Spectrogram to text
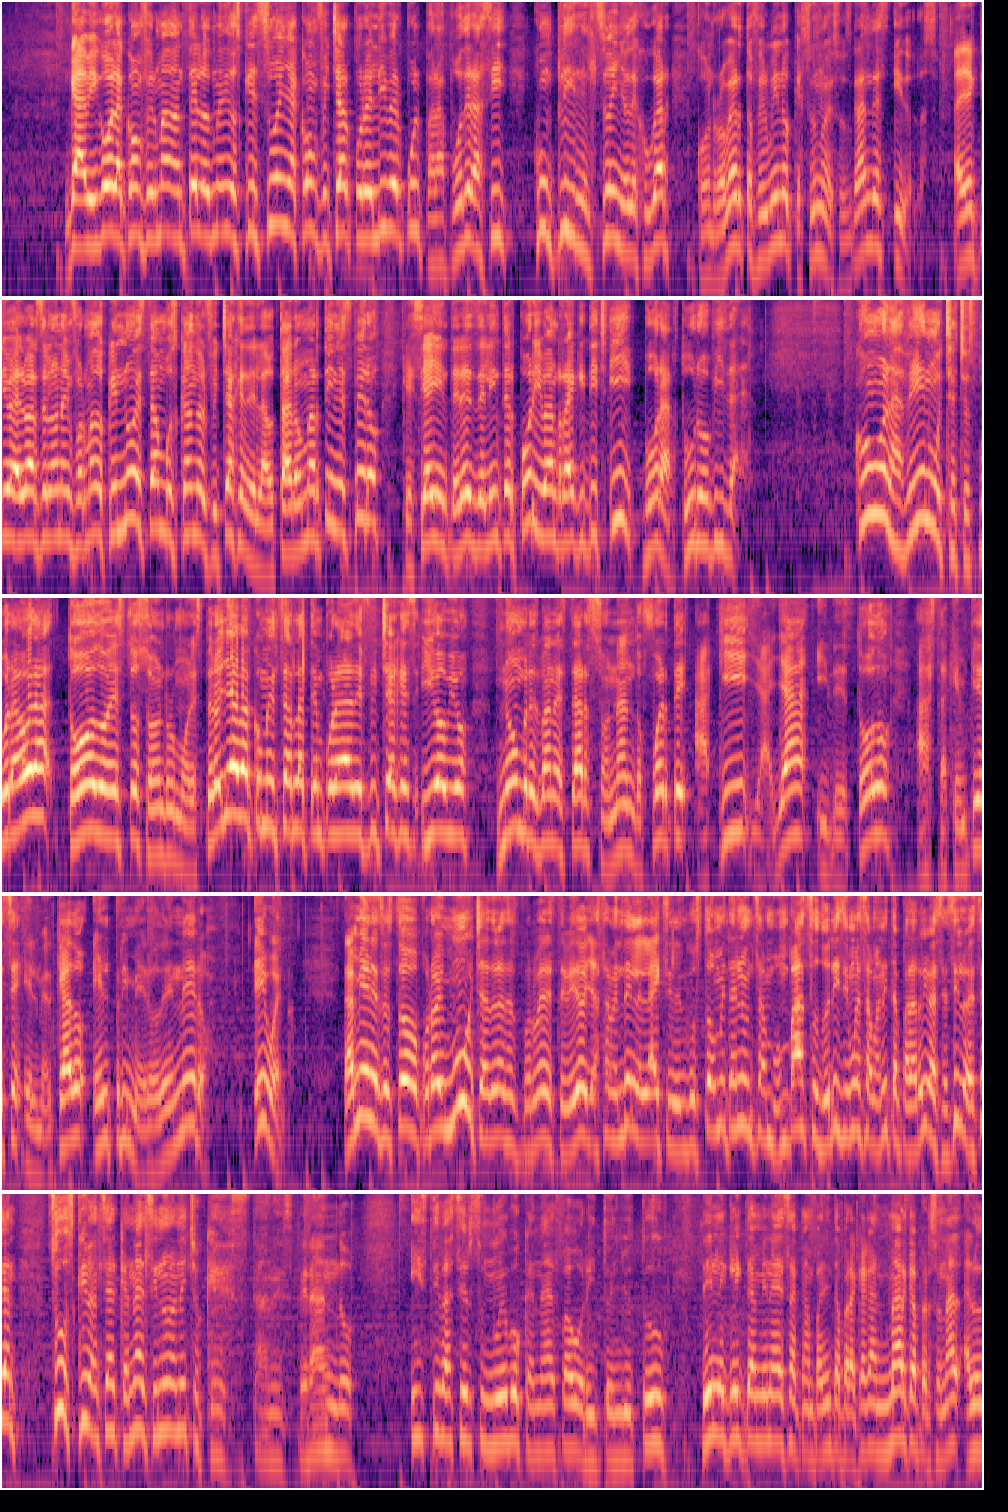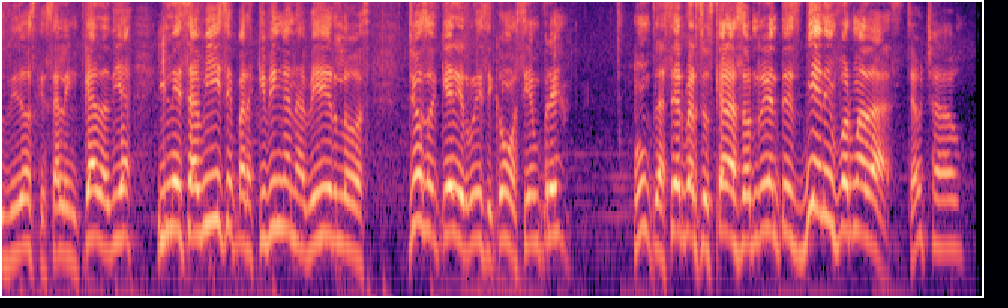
Gabigol ha confirmado ante los medios que sueña con fichar por el Liverpool para poder así cumplir el sueño de jugar con Roberto Firmino, que es uno de sus grandes ídolos. La directiva del Barcelona ha informado que no están buscando el fichaje de Lautaro Martínez, pero que sí hay interés del Inter por Iván Rakitic y por Arturo Vidal. ¿Cómo la ven muchachos? Por ahora todo esto son rumores, pero ya va a comenzar la temporada de fichajes y obvio nombres van a estar sonando fuerte aquí y allá y de todo hasta que empiece el mercado el primero de enero. Y bueno, también eso es todo por hoy. Muchas gracias por ver este video. Ya saben, denle like si les gustó. Métanle un zambombazo durísimo esa manita para arriba si así lo desean. Suscríbanse al canal si no lo han hecho. ¿Qué están esperando? Este va a ser su nuevo canal favorito en YouTube. Denle click también a esa campanita para que hagan marca personal a los videos que salen cada día y les avise para que vengan a verlos. Yo soy Kerry Ruiz y como siempre, un placer ver sus caras sonrientes bien informadas. Chao, chao.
